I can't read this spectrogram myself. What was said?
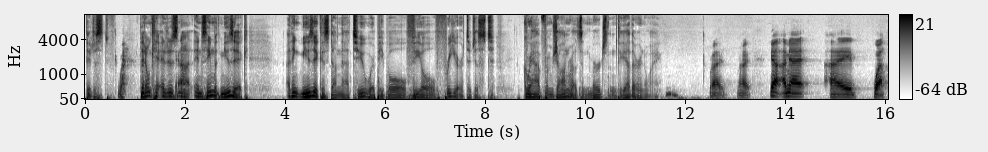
they just they don't care it's yeah. not and same with music i think music has done that too where people feel freer to just grab from genres and merge them together in a way. Right, right. Yeah, I mean, I, I, well,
